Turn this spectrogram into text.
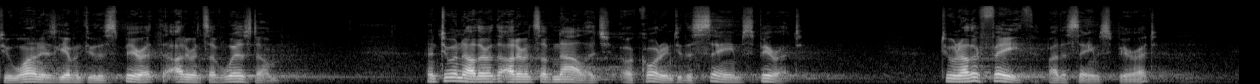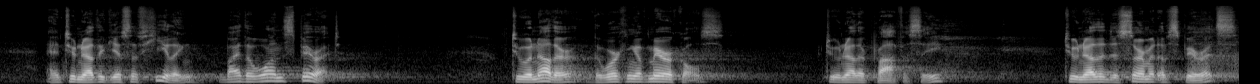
To one is given through the Spirit the utterance of wisdom, and to another the utterance of knowledge according to the same Spirit. To another, faith by the same Spirit, and to another, gifts of healing by the one Spirit. To another, the working of miracles. To another, prophecy. To another, discernment of spirits.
